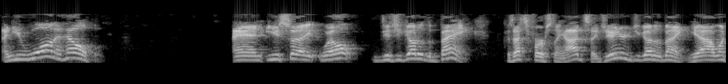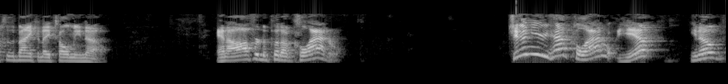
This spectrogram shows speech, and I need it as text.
and you want to help them. And you say, well, did you go to the bank? Because that's the first thing I'd say. Junior, did you go to the bank? Yeah, I went to the bank and they told me no. And I offered to put up collateral. Junior, you have collateral? Yep. You know,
